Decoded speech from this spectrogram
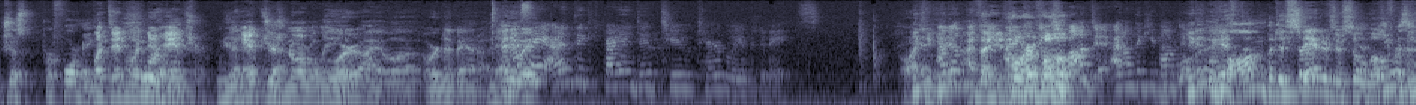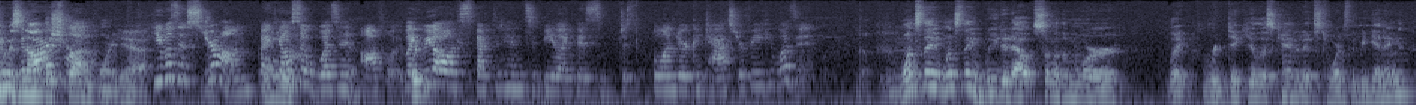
just performing. But didn't win New. Hampshire. New Yeah. Hampshire's Yeah. normally. or Iowa or Nevada. Mm-hmm. Yeah. I must Anyway, say, I don't think Biden did too terribly in the debates. Oh, I didn't- think I don't I think thought he, you I don't think he bombed it. I don't think he bombed it. He didn't His- bomb, but the he cer- standards are so yeah, low He for was he was The not the strong low. point. Yeah. He wasn't strong, but he also wasn't awful. Like But- we all expected him to be like this just blunder catastrophe. He wasn't. Once they once they weeded out some of the more like ridiculous candidates towards the beginning,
